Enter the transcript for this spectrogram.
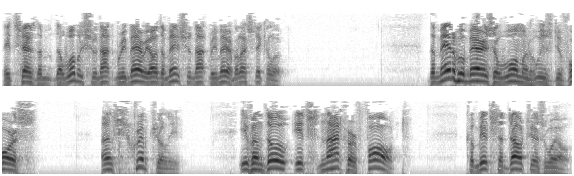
it says the, the woman should not remarry, or the man should not remarry. But let's take a look. The man who marries a woman who is divorced unscripturally, even though it's not her fault, commits adultery as well.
